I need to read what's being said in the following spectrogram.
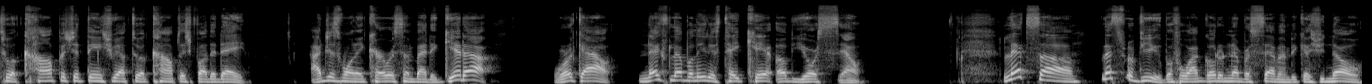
to accomplish the things you have to accomplish for the day. I just want to encourage somebody to get up, work out. Next level leaders take care of yourself. Let's uh let's review before I go to number seven because you know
